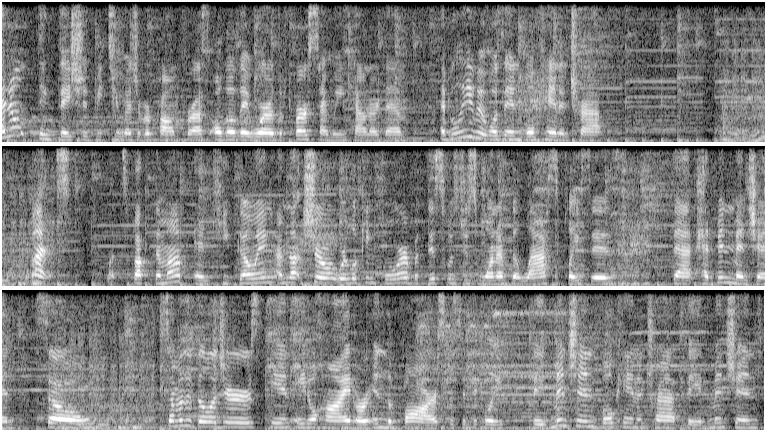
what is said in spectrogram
I don't think they should be too much of a problem for us, although they were the first time we encountered them. I believe it was in Volcannon Trap. But Let's fuck them up and keep going. I'm not sure what we're looking for, but this was just one of the last places that had been mentioned. So some of the villagers in Adlehyde, or in the bar specifically, they had mentioned Volcannon Trap, they had mentioned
